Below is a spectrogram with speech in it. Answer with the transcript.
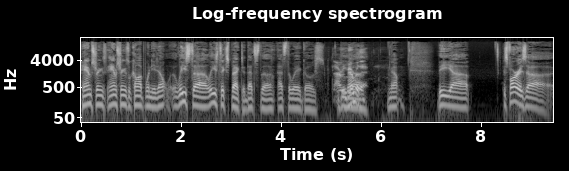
hamstrings hamstrings will come up when you don't least uh, least expected. That's the that's the way it goes. I remember the, that. Yep. The uh, as far as uh,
